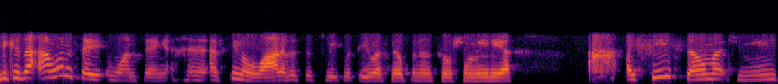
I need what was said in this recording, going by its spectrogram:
because I, I want to say one thing, and I've seen a lot of it this week with the U.S. Open and social media. I see so much mean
